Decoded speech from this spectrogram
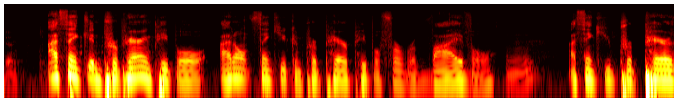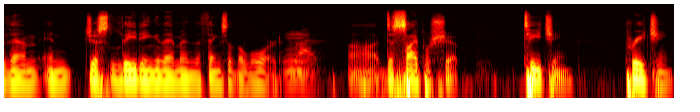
Good. I think in preparing people, I don't think you can prepare people for revival. I think you prepare them in just leading them in the things of the Lord. Right. uh, discipleship, teaching, preaching,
